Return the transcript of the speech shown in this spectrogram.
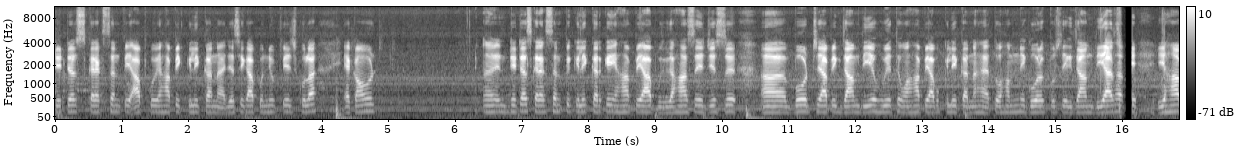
डिटेल्स करेक्शन पे आपको यहाँ पे क्लिक करना है। जैसे कि आपको न्यू पेज खुला, अकाउंट डिटेल्स करेक्शन पे क्लिक करके यहाँ पे आप जहाँ से जिस बोर्ड से आप एग्ज़ाम दिए हुए थे, वहाँ पे आपको क्लिक करना है। तो हमने गोरखपुर से एग्ज़ाम दिया था यहाँ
